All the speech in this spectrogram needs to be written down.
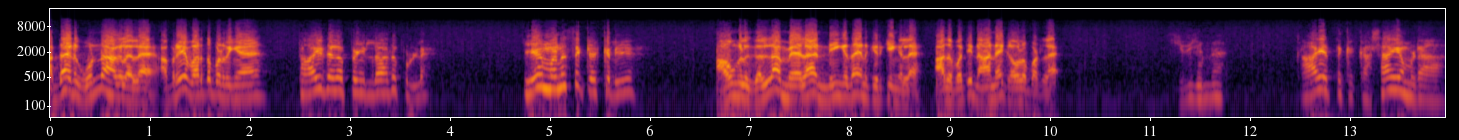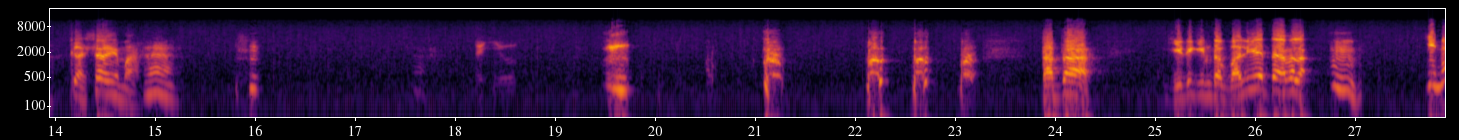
அதான் எனக்கு ஒண்ணும் ஆகலல அப்புறம் ஏன் வருத்தப்படுறீங்க? தாய் தகப்பன் இல்லாத புள்ள. என் மனசு கேட்கலையே. அவங்களுக்கு எல்லாம் மேல நீங்க தான் எனக்கு இருக்கீங்கல்ல. அத பத்தி நானே கவலைப்படல. இது என்ன? காயத்துக்கு கஷாயம்டா. கஷாயமா? ஆ. தாத்தா இதுக்கு இந்த வலியே தேவல. என்ன?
